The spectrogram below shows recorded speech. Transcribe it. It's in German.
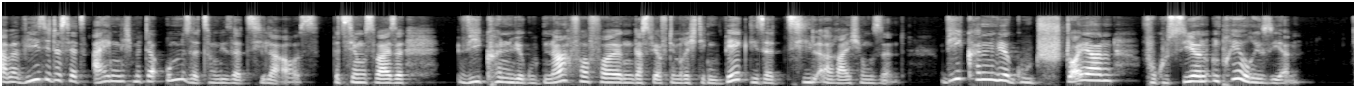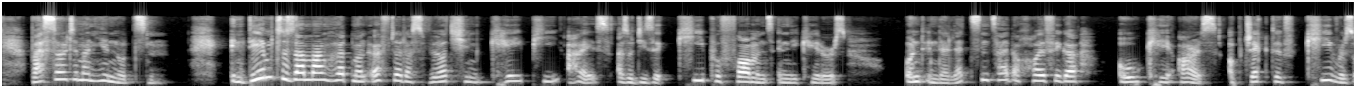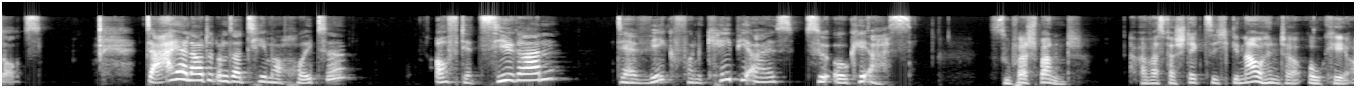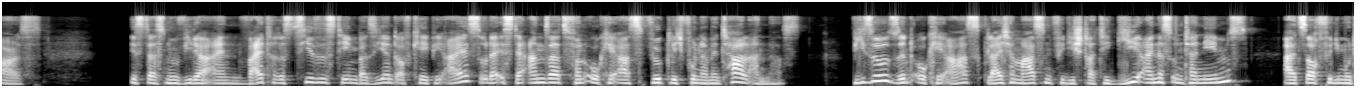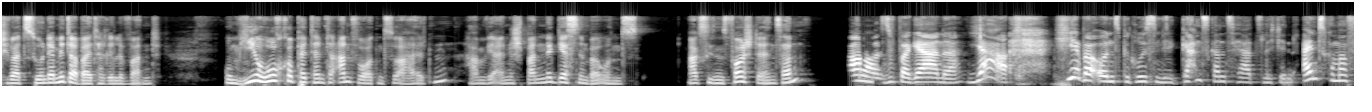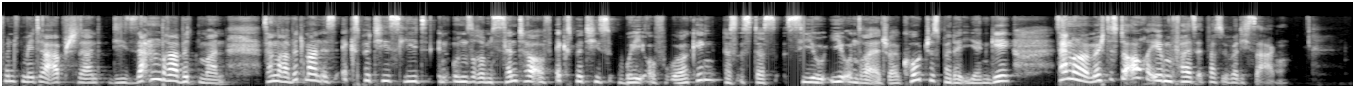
Aber wie sieht es jetzt eigentlich mit der Umsetzung dieser Ziele aus? Beziehungsweise, wie können wir gut nachverfolgen, dass wir auf dem richtigen Weg dieser Zielerreichung sind? Wie können wir gut steuern, fokussieren und priorisieren? Was sollte man hier nutzen? In dem Zusammenhang hört man öfter das Wörtchen KPIs, also diese Key Performance Indicators, und in der letzten Zeit auch häufiger OKRs, Objective Key Results. Daher lautet unser Thema heute auf der Zielgeraden der Weg von KPIs zu OKRs. Super spannend. Aber was versteckt sich genau hinter OKRs? Ist das nur wieder ein weiteres Zielsystem basierend auf KPIs oder ist der Ansatz von OKRs wirklich fundamental anders? Wieso sind OKRs gleichermaßen für die Strategie eines Unternehmens als auch für die Motivation der Mitarbeiter relevant? Um hier hochkompetente Antworten zu erhalten, haben wir eine spannende Gästin bei uns. Magst du sie uns vorstellen, San? Oh, super gerne. Ja, hier bei uns begrüßen wir ganz, ganz herzlich in 1,5 Meter Abstand die Sandra Wittmann. Sandra Wittmann ist Expertise Lead in unserem Center of Expertise Way of Working. Das ist das COE unserer Agile Coaches bei der ING. Sandra, möchtest du auch ebenfalls etwas über dich sagen?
